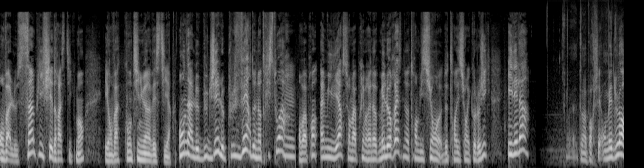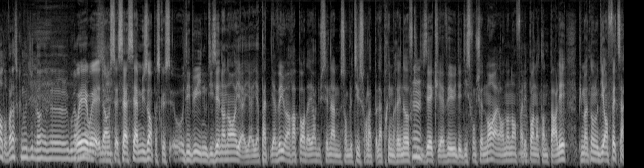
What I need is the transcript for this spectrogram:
On va le simplifier drastiquement et on va continuer à investir. On a le budget le plus vert de notre histoire. Mm. On va prendre un milliard sur ma prime rénov. Mais le reste de notre ambition de transition écologique, il est là. Thomas Porcher, on met de l'ordre. Voilà ce que nous dit le, le gouvernement. Oui, oui, c'est assez amusant parce qu'au début, il nous disait non, non, il y, y y a pas- il y avait eu un rapport d'ailleurs du Sénat, me semble-t-il, sur la, la prime Rénov qui Mm. disait qu'il y avait eu des dysfonctionnements. Alors non, non, il ne fallait pas en entendre parler. Puis maintenant, on nous dit en fait, ça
